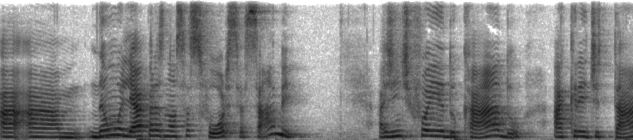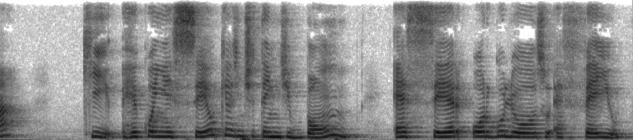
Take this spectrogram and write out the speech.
a, a não olhar para as nossas forças, sabe? A gente foi educado a acreditar que reconhecer o que a gente tem de bom é ser orgulhoso, é feio.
